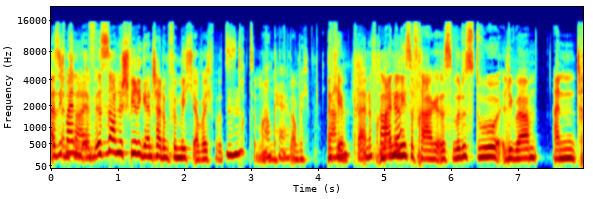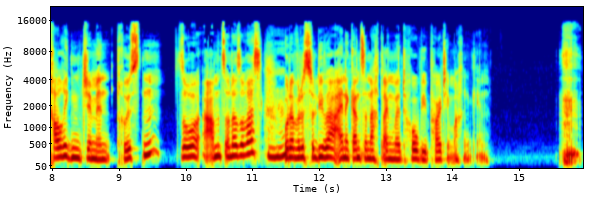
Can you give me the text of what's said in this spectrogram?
Also ich meine, es ist auch eine schwierige Entscheidung für mich, aber ich würde es trotzdem machen, Okay. glaube ich. Dann Okay. deine Frage. Meine nächste Frage ist, würdest du lieber einen traurigen Jimin trösten, so abends oder sowas? Mhm. Oder würdest du lieber eine ganze Nacht lang mit Hobie Party machen gehen?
